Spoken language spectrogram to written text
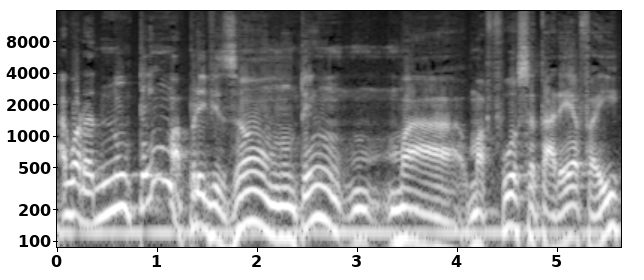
Agora, não tem uma previsão, não tem uma, uma força-tarefa aí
